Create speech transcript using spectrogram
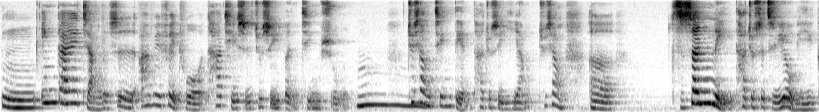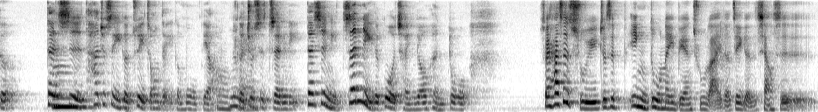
嗯，嗯，应该讲的是阿育吠陀，它其实就是一本经书，嗯，就像经典，它就是一样，就像呃真理，它就是只有一个，但是它就是一个最终的一个目标，嗯，那个就是真理。但是你真理的过程有很多，所以它是属于就是印度那边出来的这个，像是。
